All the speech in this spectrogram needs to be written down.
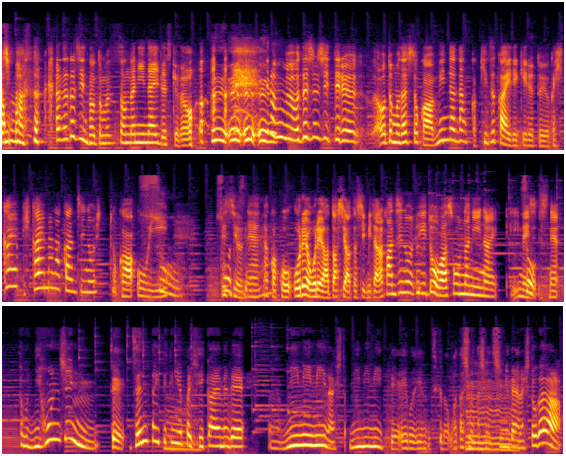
い、私まあ カナダ人のお友達そんなにいないですけど でも私の知ってるお友達とかみんななんか気遣いできるというか控え控えめな感じの人が多い。ですよね。よねなんかこう、俺、俺、私、私みたいな感じの人はそんなにいないイメージですね。多分日本人って全体的にやっぱり控えめで、うん、ミーミーミーな人、ミーミーミーって英語で言うんですけど、私、私、私みたいな人が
